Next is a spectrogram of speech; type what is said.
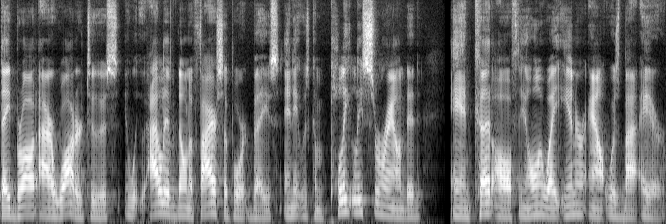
they brought our water to us. I lived on a fire support base and it was completely surrounded and cut off. The only way in or out was by air.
